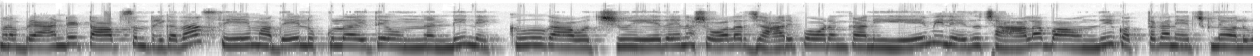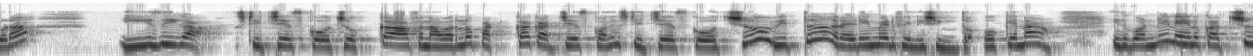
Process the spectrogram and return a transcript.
మన బ్రాండెడ్ టాప్స్ ఉంటాయి కదా సేమ్ అదే లుక్లో అయితే ఉందండి. నెక్ కావచ్చు ఏదైనా షోలర్ జారిపోవడం కానీ ఏమీ లేదు. చాలా బాగుంది. కొత్తగా నేర్చుకునే వాళ్ళు కూడా ఈజీగా స్టిచ్ చేసుకోవచ్చు. ఒక్క హాఫ్ అన్ అవర్లో పక్కా కట్ చేసుకొని స్టిచ్ చేసుకోవచ్చు విత్ రెడీమేడ్ ఫినిషింగ్తో ఓకేనా? ఇదిగోండి నేను ఖర్చు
